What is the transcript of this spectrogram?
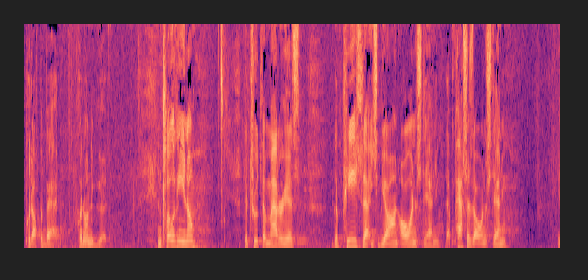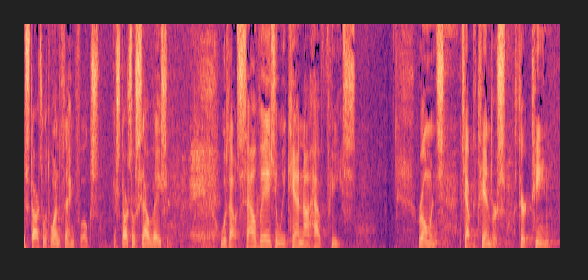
put off the bad, put on the good. In closing, you know, the truth of the matter is the peace that is beyond all understanding, that passes all understanding, it starts with one thing, folks. It starts with salvation. Amen. Without salvation, we cannot have peace. Romans chapter 10, verse 13,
